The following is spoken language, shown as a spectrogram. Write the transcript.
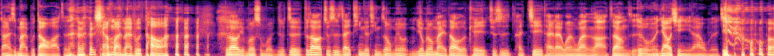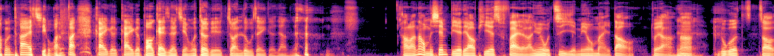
当然是买不到啊，真的 想买买不到啊。不知道有没有什么，就这不知道就是在听的听众有没有有没有买到的，可以就是来借一台来玩玩啦，这样子。对，我们邀请你来我们的节目，我们大家一起玩伴，开一个开一个 podcast 的节目，特别专录这个这样子。好了，那我们先别聊 PS Five 了啦，因为我自己也没有买到。对啊，那如果找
